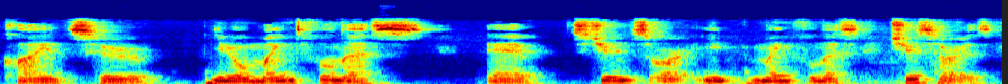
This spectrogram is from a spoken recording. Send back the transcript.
clients who, you know, mindfulness uh, students or mindfulness tutors.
